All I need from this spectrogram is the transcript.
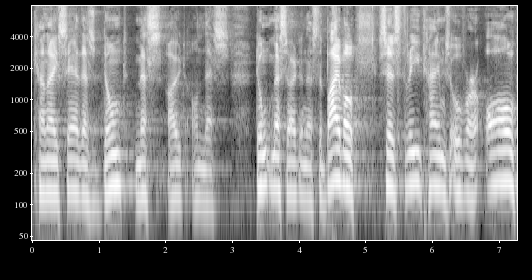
can I say this? Don't miss out on this. Don't miss out on this. The Bible says three times over all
